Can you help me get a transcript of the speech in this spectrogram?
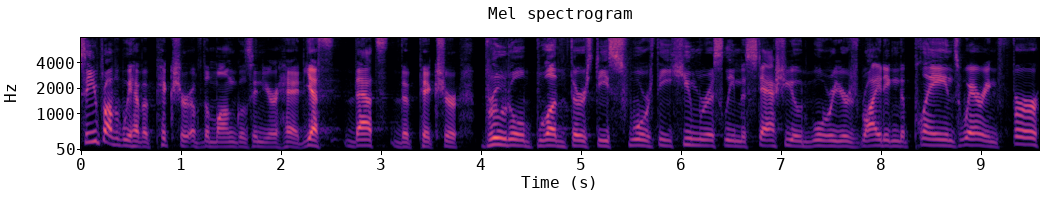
So you probably have a picture of the Mongols in your head. Yes, that's the picture. Brutal, bloodthirsty, swarthy, humorously mustachioed warriors riding the plains, wearing fur,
